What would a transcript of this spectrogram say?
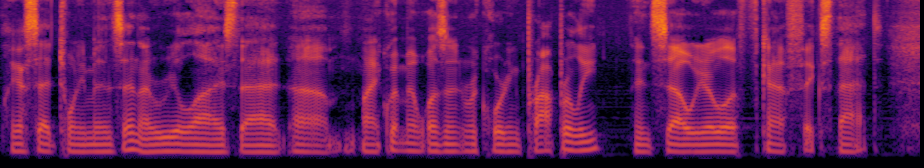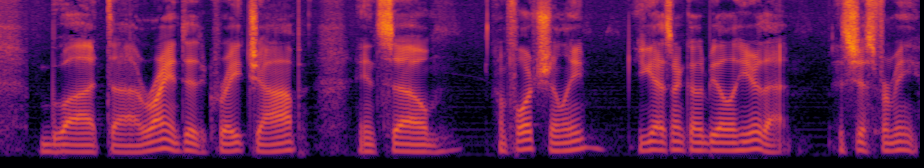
like I said, 20 minutes in, I realized that um, my equipment wasn't recording properly. And so we were able to kind of fix that. But uh, Ryan did a great job. And so, unfortunately, you guys aren't going to be able to hear that. It's just for me.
